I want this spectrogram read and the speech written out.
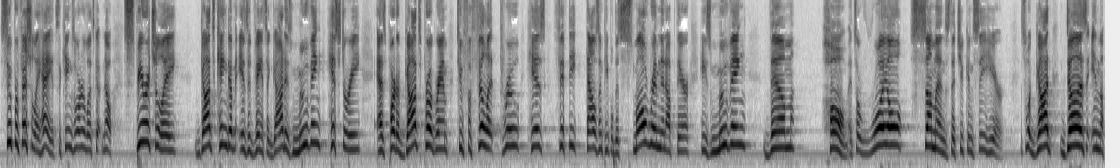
Superficially, hey, it's the king's order, let's go. No, spiritually, God's kingdom is advancing. God is moving history as part of God's program to fulfill it through his 50,000 people. This small remnant up there, he's moving them home. It's a royal summons that you can see here. It's what God does in the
